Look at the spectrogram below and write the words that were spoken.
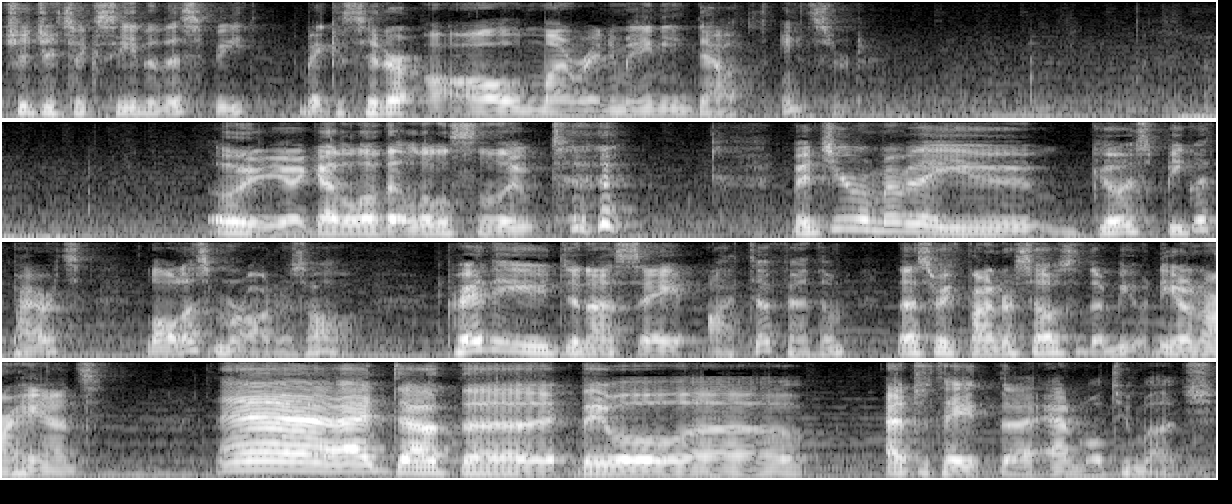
Should you succeed in this feat, you may consider all my remaining doubts answered. Oh I gotta love that little salute. but you remember that you go speak with pirates, lawless marauders all. Pray that you do not say aught to offend them, lest we find ourselves with a mutiny on our hands. Eh, I doubt the they will uh, agitate the admiral too much.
